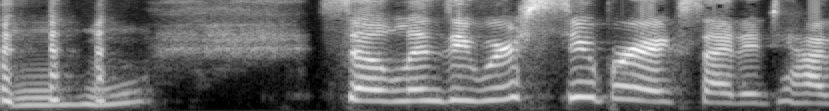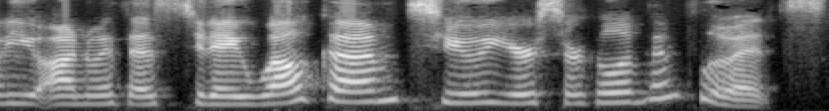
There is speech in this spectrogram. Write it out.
Mm-hmm. so, Lindsay, we're super excited to have you on with us today. Welcome to your circle of influence.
